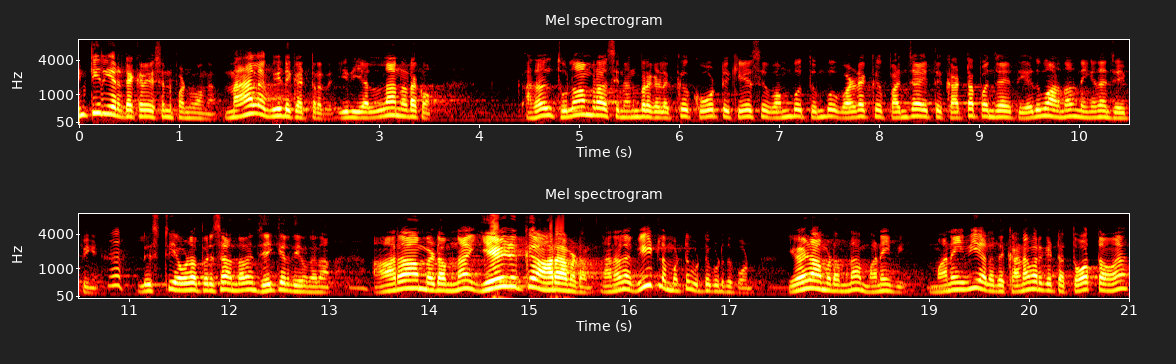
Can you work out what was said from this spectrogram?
இன்டீரியர் டெக்கரேஷன் பண்ணுவாங்க. மேலே வீடு கட்டுறது. இது எல்லாம் நடக்கும். அதாவது துலாம் ராசி நண்பர்களுக்கு கோர்ட்டு கேஸு வம்பு தும்பு வழக்கு பஞ்சாயத்து கட்ட பஞ்சாயத்து எதுவாக இருந்தாலும் நீங்கள் தான் ஜெயிப்பீங்க. லிஸ்ட் எவ்வளோ பெருசாக இருந்தாலும் ஜெயிக்கிறது இவங்க தான். ஆறாம் இடம்னா ஏழுக்கு ஆறாம் இடம். அதனால் வீட்டில் மட்டும் விட்டு கொடுத்து போகணும். ஏழாம் இடம்னா மனைவி. மனைவி அல்லது கணவர்கிட்ட தோத்தவன்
